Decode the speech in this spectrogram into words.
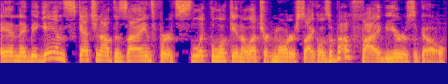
and they began sketching out designs for slick looking electric motorcycles about five years ago.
